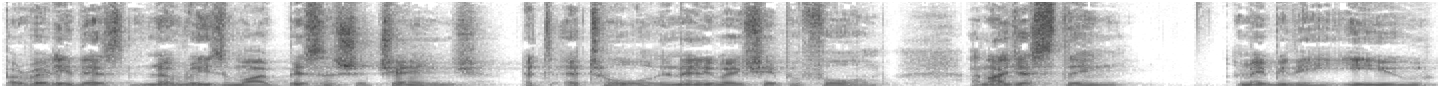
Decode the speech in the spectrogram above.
but really, there's no reason why business should change at, at all in any way, shape, or form. And I just think maybe the EU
